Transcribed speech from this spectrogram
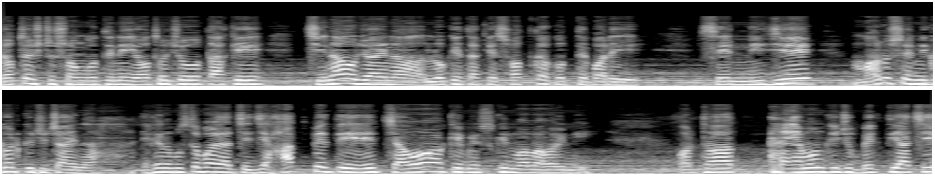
যথেষ্ট সঙ্গতি নেই, অথচ তাকে চেনাও যায় না, লোকে তাকে সৎকা করতে পারে। সে নিজে মানুষের নিকট কিছু চায় না। এখানে বুঝতে পারা যাচ্ছে যে হাত পেতে চাওয়াকে মিসকিন বলা হয়নি। অর্থাৎ এমন কিছু ব্যক্তি আছে,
